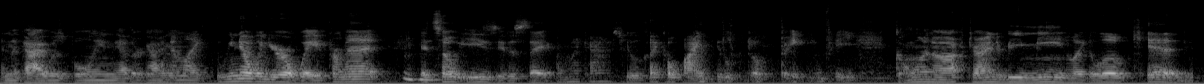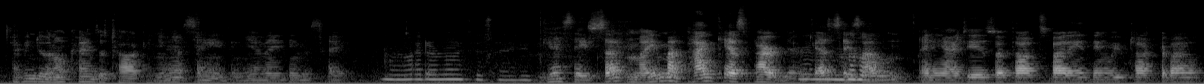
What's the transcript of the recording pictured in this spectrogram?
And the guy was bullying the other guy. And I'm like, we know when you're away from it, mm-hmm. it's so easy to say, oh my gosh, you look like a whiny little baby. Going off, trying to be mean like a little kid. I've been doing all kinds of talking. You're not saying anything. You have anything to say? No, I don't know what to say. Yeah, say something. I'm my podcast partner. Mm-hmm. Gotta say something. Any ideas or thoughts about anything we've talked about?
